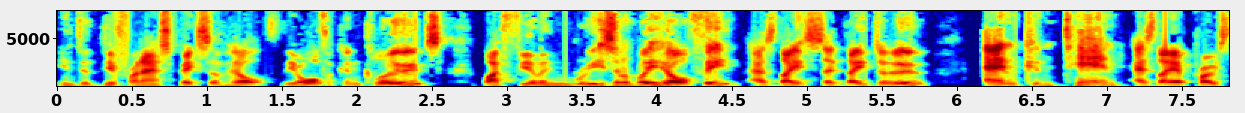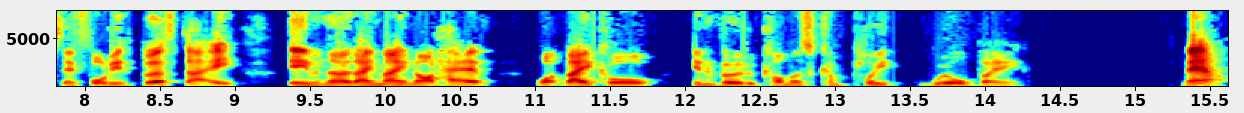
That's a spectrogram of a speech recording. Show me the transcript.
into different aspects of health. The author concludes by feeling reasonably healthy, as they said they do, and content as they approach their 40th birthday, even though they may not have what they call, inverted commas, complete well being. Now,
